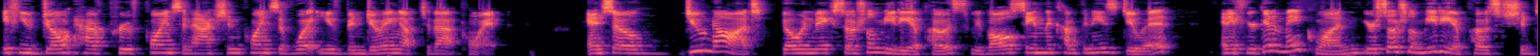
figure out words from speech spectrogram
if you don't have proof points and action points of what you've been doing up to that point. And so hmm. do not go and make social media posts. We've all seen the companies do it. And if you're going to make one, your social media post should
